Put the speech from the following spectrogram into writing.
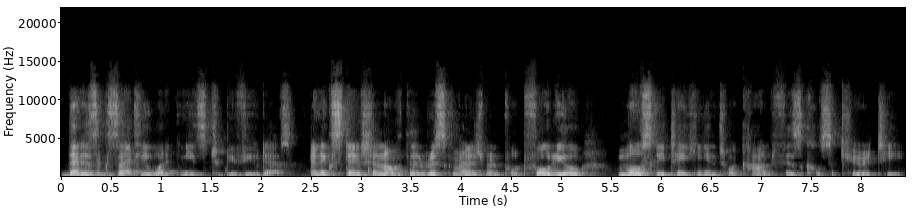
That is exactly what it needs to be viewed as an extension of the risk management portfolio, mostly taking into account physical security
